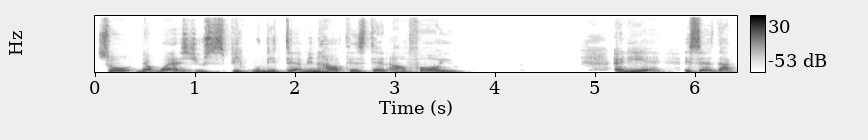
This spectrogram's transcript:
So the words you speak will determine how things turn out for you. And here it says that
